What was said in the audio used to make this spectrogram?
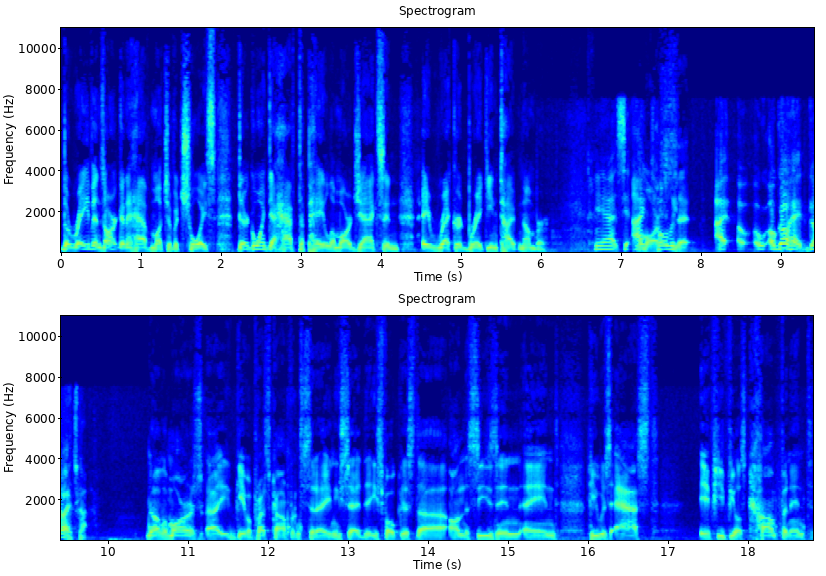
the Ravens aren't going to have much of a choice. They're going to have to pay Lamar Jackson a record breaking type number. Yeah, see, I Lamar totally. said- I oh, oh, oh, go ahead, go ahead, Scott. No, Lamar uh, gave a press conference today, and he said that he's focused uh, on the season, and he was asked if he feels confident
